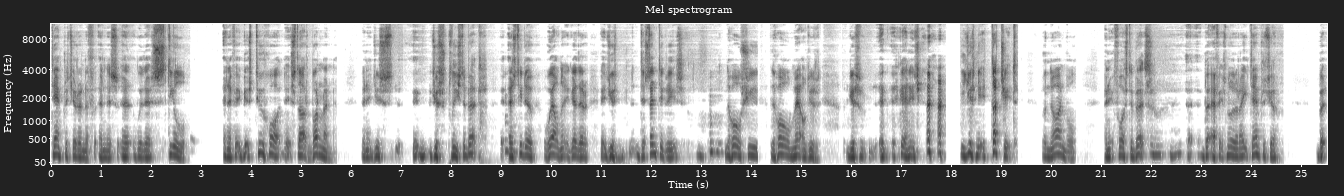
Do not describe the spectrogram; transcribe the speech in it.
temperature in the in this uh, with the steel, and if it gets too hot, it starts burning, and it just it just flees to bits. Mm-hmm. Instead of welding it together, it just disintegrates. Mm-hmm. The whole shoe, the whole metal just just eh, again, it, you just need to touch it on the anvil, and it falls to bits mm-hmm. Uh, but if it's not the right temperature. But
